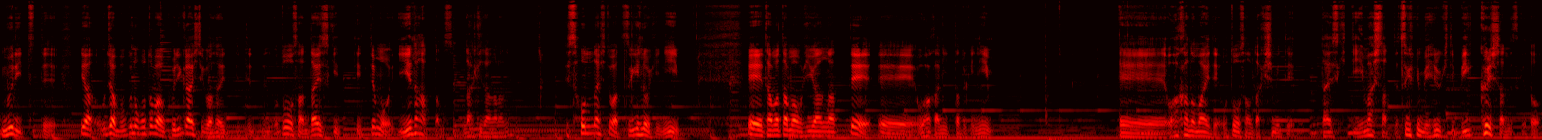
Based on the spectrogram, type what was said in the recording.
無理っつって、いや、じゃあ僕の言葉を繰り返してくださいって言って、お父さん大好きって言っても言えなかったんですよ。泣きながらね。で、そんな人は次の日に、えー、たまたまお彼岸があって、えー、お墓に行った時に、えー、お墓の前でお父さんを抱きしめて大好きって言いましたって次にメール来てびっくりしたんですけど、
